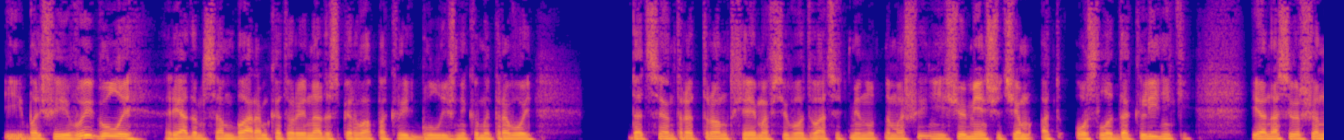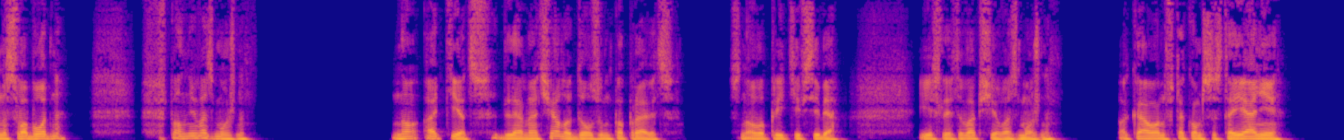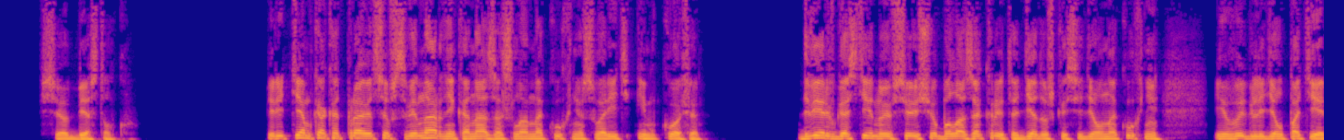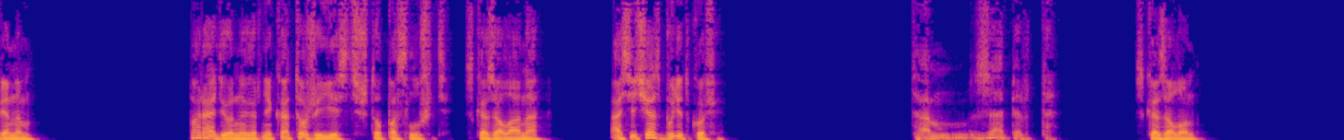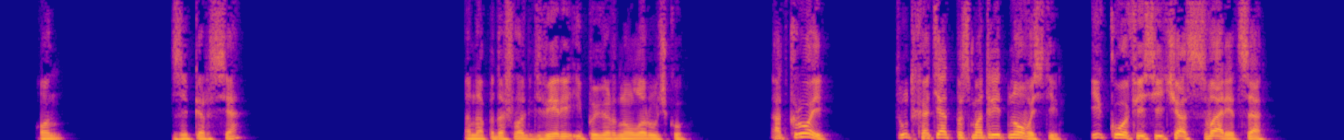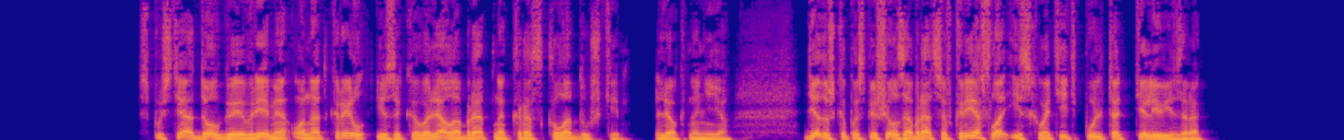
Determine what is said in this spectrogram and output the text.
И большие выгулы рядом с амбаром, которые надо сперва покрыть булыжником и травой – до центра Тронтхейма всего 20 минут на машине, еще меньше, чем от Осло до клиники, и она совершенно свободна? Вполне возможно. Но отец для начала должен поправиться, снова прийти в себя, если это вообще возможно. Пока он в таком состоянии, все без толку. Перед тем, как отправиться в свинарник, она зашла на кухню сварить им кофе. Дверь в гостиную все еще была закрыта. Дедушка сидел на кухне и выглядел потерянным. «По радио наверняка тоже есть что послушать», — сказала она. «А сейчас будет кофе». «Там заперто», — сказал он. «Он заперся?» Она подошла к двери и повернула ручку. «Открой! Тут хотят посмотреть новости, и кофе сейчас сварится!» Спустя долгое время он открыл и заковылял обратно к раскладушке. Лег на нее. Дедушка поспешил забраться в кресло и схватить пульт от телевизора.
